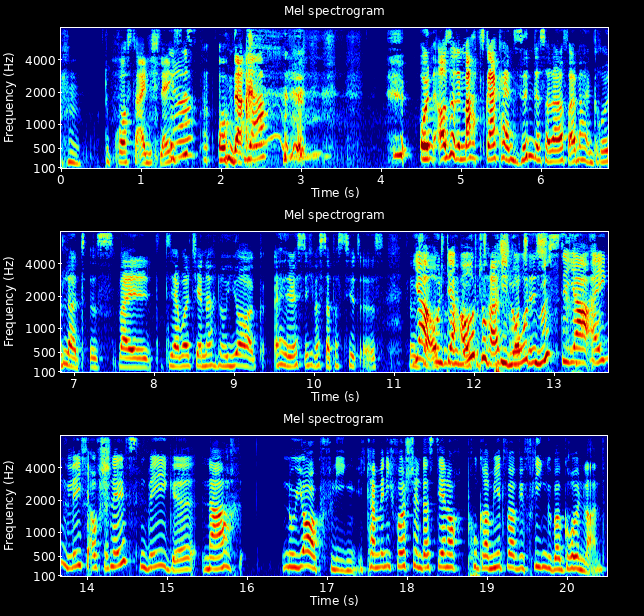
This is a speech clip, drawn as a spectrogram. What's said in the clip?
du brauchst da eigentlich länger, ist, um da. Ja. Und außerdem macht es gar keinen Sinn, dass er dann auf einmal in Grönland ist, weil der wollte ja nach New York. Ich weiß nicht, was da passiert ist. Ja, und der Autopilot müsste ja eigentlich auf schnellsten Wege nach New York fliegen. Ich kann mir nicht vorstellen, dass der noch programmiert war, wir fliegen über Grönland.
